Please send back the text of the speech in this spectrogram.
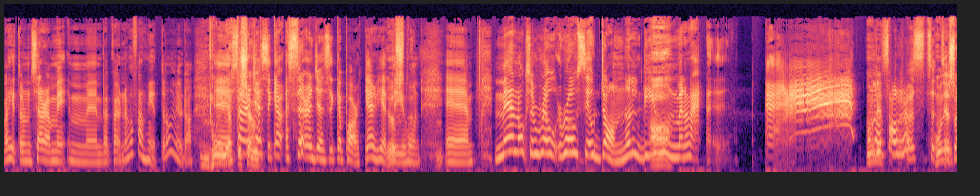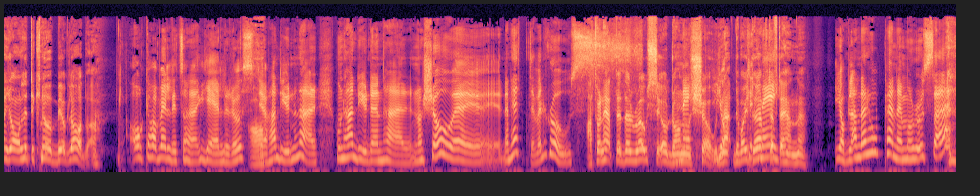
vad heter hon, Sarah, mm, vad fan heter hon nu då? Mm, hon Eh. Sarah, Jessica, Sarah Jessica Parker heter ju hon. Eh, men också Ro- Rosie O'Donnell, det är Ja. hon med den här Hon, hon är röst. hon är som jag, lite knubbig och glad va? Och har väldigt sån här gäll röst. Ja. Jag hade ju den här, hon hade ju den här, någon show, eh, den hette väl Rose? Tror den hette The Rosie O'Donnell Nej, Show. jag- Nej, det var ju döpt nej. efter henne. Jag blandar ihop henne med Roseanne.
